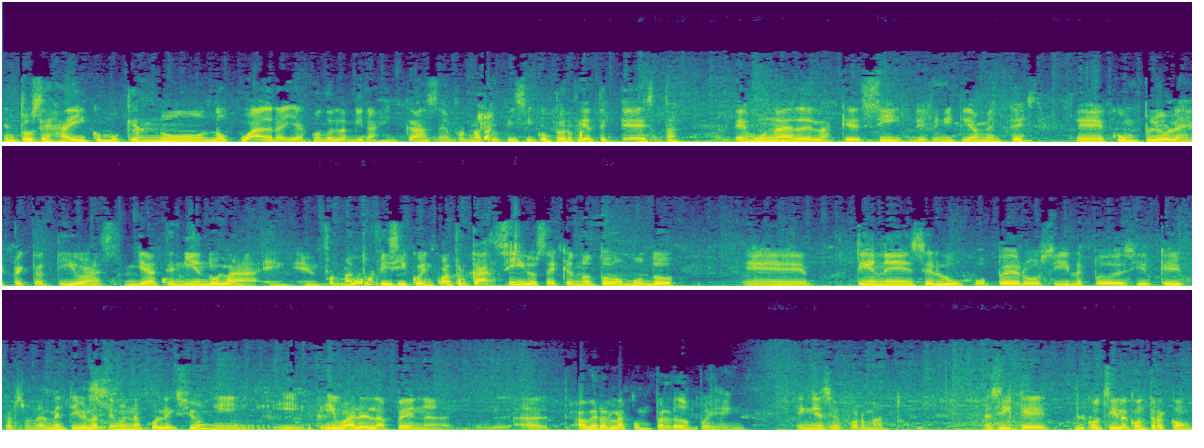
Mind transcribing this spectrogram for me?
Entonces ahí como que no, no cuadra ya cuando la miras en casa en formato físico, pero fíjate que esta es una de las que sí definitivamente eh, cumplió las expectativas ya teniéndola en, en formato físico en 4K. Sí, yo sé que no todo el mundo eh, tiene ese lujo, pero sí les puedo decir que personalmente yo la tengo en la colección y, y- y vale la pena haberla comprado pues en, en ese formato. Así que Godzilla contra Kong,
